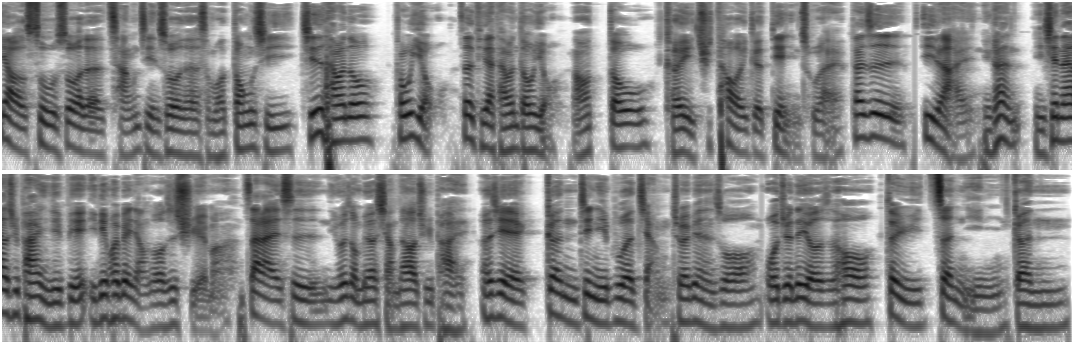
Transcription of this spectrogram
要素、所有的场景、所有的什么东西，其实台湾都都有。这个题材台湾都有，然后都可以去套一个电影出来。但是，一来你看你现在要去拍，你就别一定会被讲说是学嘛。再来是你为什么没有想到要去拍？而且更进一步的讲，就会变成说，我觉得有的时候对于阵营跟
